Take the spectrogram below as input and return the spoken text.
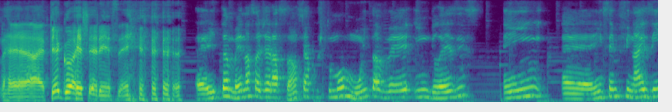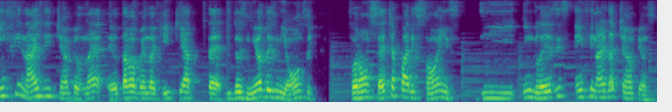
É, pegou a referência, hein? é, e também nossa geração se acostumou muito a ver ingleses em, é, em semifinais e em finais de Champions, né? Eu tava vendo aqui que até de 2000 a 2011 foram sete aparições de ingleses em finais da Champions.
